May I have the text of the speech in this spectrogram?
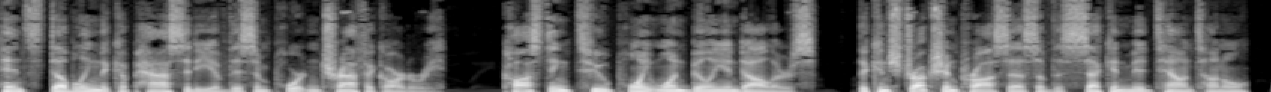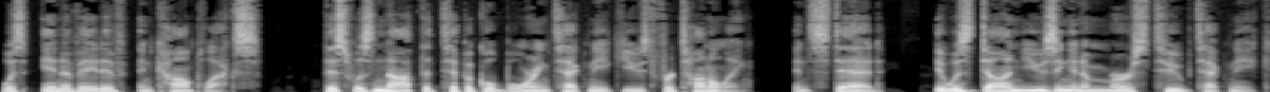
hence doubling the capacity of this important traffic artery. Costing $2.1 billion, the construction process of the second Midtown Tunnel was innovative and complex. This was not the typical boring technique used for tunneling. Instead, it was done using an immersed tube technique.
